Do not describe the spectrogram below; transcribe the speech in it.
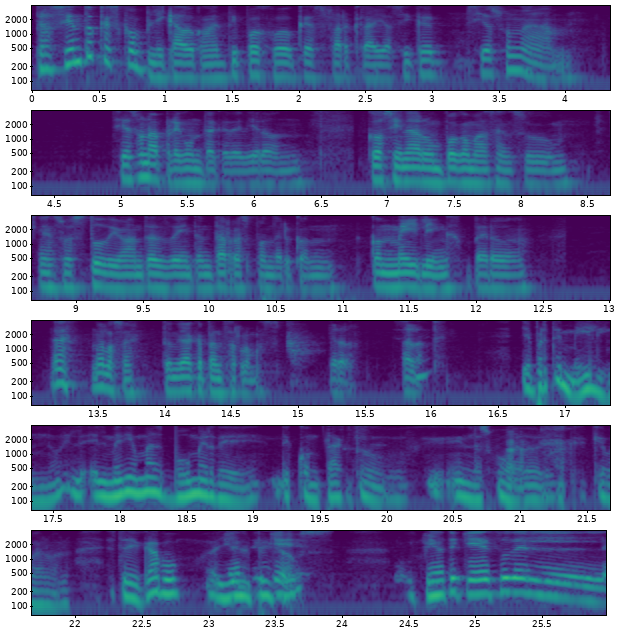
pero siento que es complicado con el tipo de juego que es Far Cry, así que sí es una, sí es una pregunta que debieron cocinar un poco más en su, en su estudio antes de intentar responder con, con mailing, pero eh, no lo sé, tendría que pensarlo más. Pero Sí. adelante. Y aparte mailing, ¿no? El, el medio más boomer de, de contacto en los jugadores. Qué, qué bárbaro. Este, Gabo, ahí en el Fíjate que- penthouse. Fíjate que eso del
